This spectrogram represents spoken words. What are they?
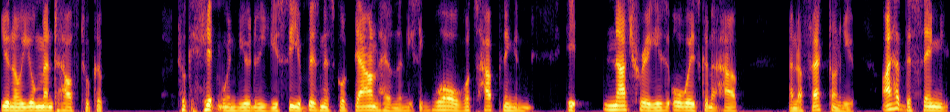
you know, your mental health took a took a hit when you you see your business go downhill and you think, whoa, what's happening? And it naturally is always going to have an effect on you. I had the same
